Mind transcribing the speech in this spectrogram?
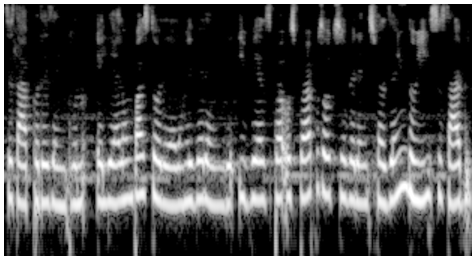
você tá, por exemplo, ele era um pastor, ele era um reverendo, e vê as pró- os próprios outros reverendos fazendo isso, sabe?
